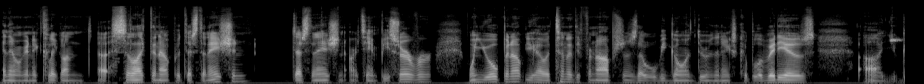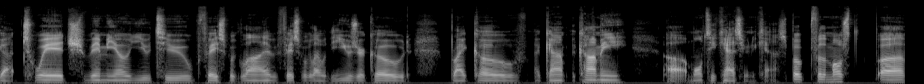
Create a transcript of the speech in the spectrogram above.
and then we're going to click on uh, select an output destination destination RTMP server. When you open up, you have a ton of different options that we'll be going through in the next couple of videos. Uh, you've got Twitch, Vimeo, YouTube, Facebook Live, Facebook Live with the user code, Brightcove, Akamai, uh, multicast, unicast. But for the most uh,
